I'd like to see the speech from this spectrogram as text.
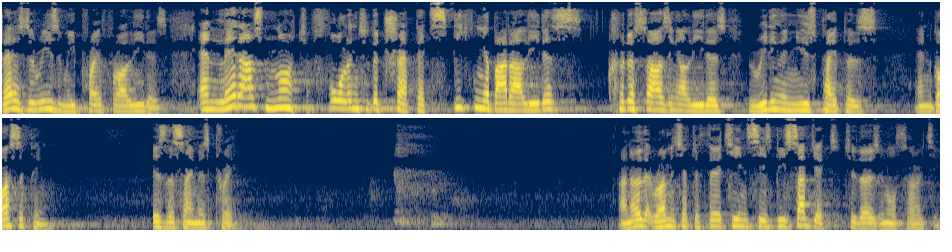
That is the reason we pray for our leaders. And let us not fall into the trap that speaking about our leaders criticizing our leaders, reading the newspapers, and gossiping is the same as prayer. I know that Romans chapter 13 says, Be subject to those in authority.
